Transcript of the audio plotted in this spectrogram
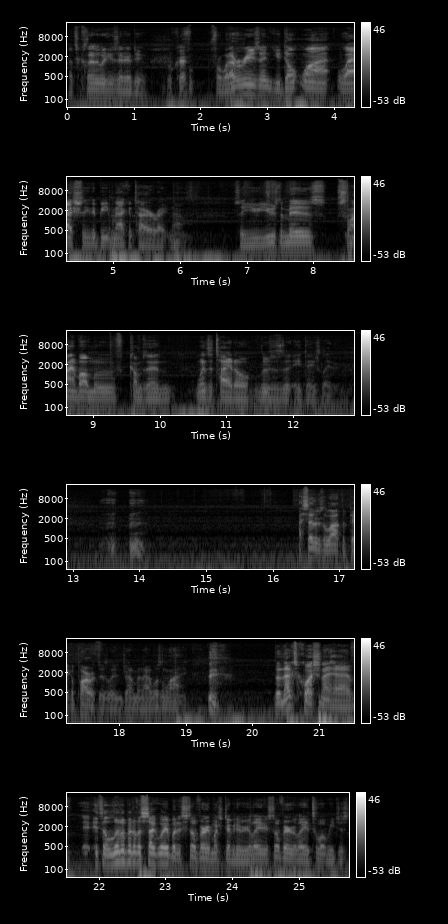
That's clearly what he's there to do. Okay. For whatever reason, you don't want Lashley to beat McIntyre right now. So you use the Miz slime ball move, comes in, wins the title, loses it eight days later. I said there's a lot to pick apart with this, ladies and gentlemen. I wasn't lying. the next question I have, it's a little bit of a segue, but it's still very much WWE related. It's still very related to what we just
